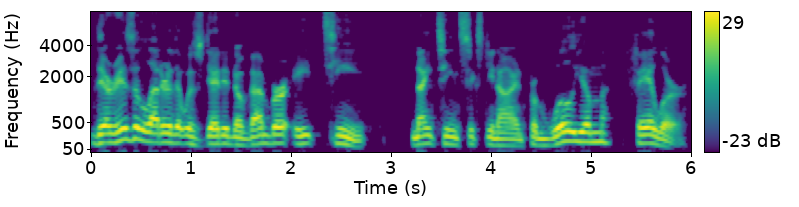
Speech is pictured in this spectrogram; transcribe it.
There is a letter that was dated November 18th, 1969, from William Failor,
